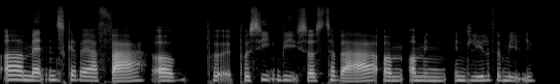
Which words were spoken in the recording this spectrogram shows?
og manden skal være far og på, øh, på sin vis også tage vare om, om en, en lille familie.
